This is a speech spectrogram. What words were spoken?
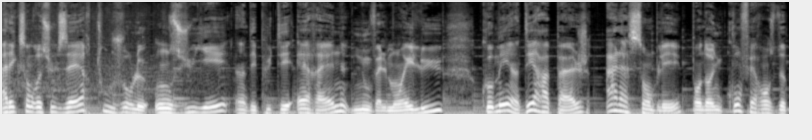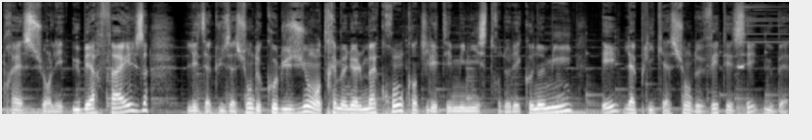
Alexandre Sulzer, toujours le 11 juillet, un député RN nouvellement élu, commet un dérapage à l'Assemblée pendant une conférence de presse sur les Uber Files, les accusations de collusion entre Emmanuel Macron quand il était ministre de l'économie et l'application de VTC Uber.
